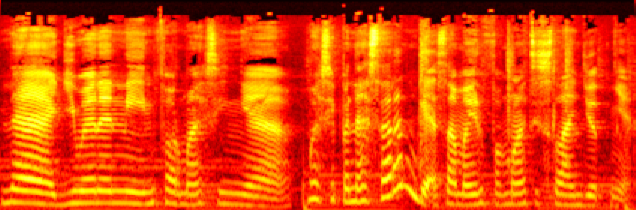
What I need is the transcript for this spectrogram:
Nah, gimana nih informasinya? Masih penasaran nggak sama informasi selanjutnya?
